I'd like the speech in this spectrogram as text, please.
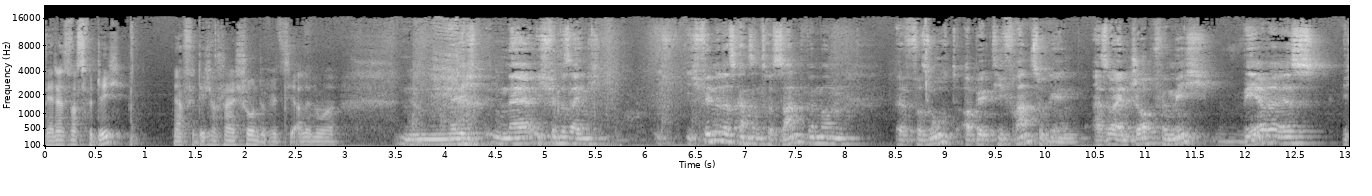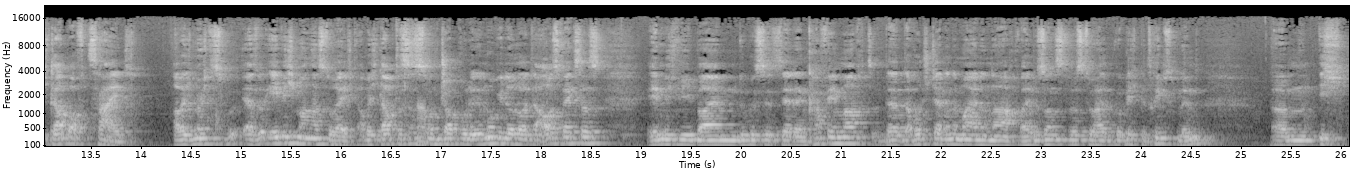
Wäre das was für dich? Ja, für dich wahrscheinlich schon. Du willst die alle nur. Nee, ich, nee, ich finde das eigentlich, ich, ich finde das ganz interessant, wenn man äh, versucht, objektiv ranzugehen. Also ein Job für mich wäre es, ich glaube auf Zeit. Aber ich möchte es, also ewig machen, hast du recht. Aber ich glaube, das ist Ja. so ein Job, wo du immer wieder Leute auswechselst. Ähnlich wie beim, du bist jetzt der, der den Kaffee macht, da, da rutscht ja dann immer einer nach, weil du sonst wirst du halt wirklich betriebsblind. Ähm, ich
